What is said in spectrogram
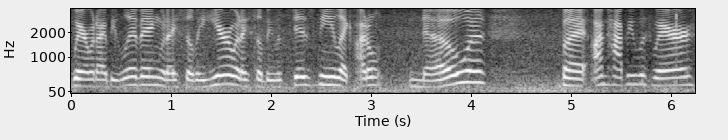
Where would I be living? Would I still be here? Would I still be with Disney? Like, I don't know, but I'm happy with where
